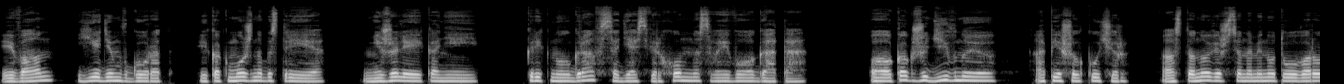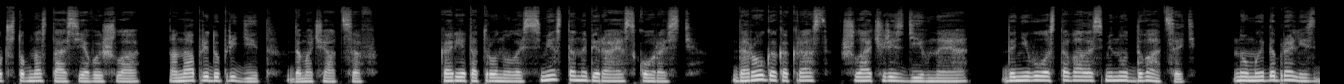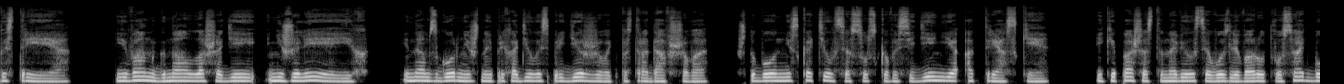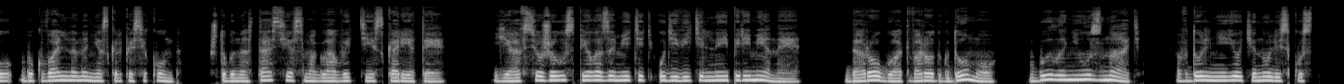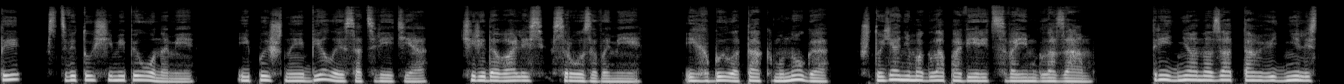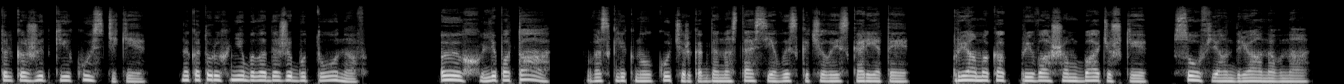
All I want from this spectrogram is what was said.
«Иван, едем в город, и как можно быстрее, не жалей коней!» — крикнул граф, садясь верхом на своего агата. «А как же дивная?» — опешил кучер. Остановишься на минуту у ворот, чтобы Настасья вышла. Она предупредит домочадцев». Карета тронулась с места, набирая скорость. Дорога как раз шла через Дивное. До него оставалось минут двадцать, но мы добрались быстрее. Иван гнал лошадей, не жалея их, и нам с горничной приходилось придерживать пострадавшего, чтобы он не скатился с узкого сиденья от тряски. Экипаж остановился возле ворот в усадьбу буквально на несколько секунд, чтобы Настасья смогла выйти из кареты. Я все же успела заметить удивительные перемены. Дорогу от ворот к дому было не узнать, вдоль нее тянулись кусты с цветущими пионами, и пышные белые соцветия чередовались с розовыми. Их было так много, что я не могла поверить своим глазам. Три дня назад там виднелись только жидкие кустики, на которых не было даже бутонов. «Эх, лепота!» — воскликнул кучер, когда Настасья выскочила из кареты. «Прямо как при вашем батюшке, Софья Андриановна».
